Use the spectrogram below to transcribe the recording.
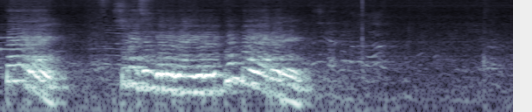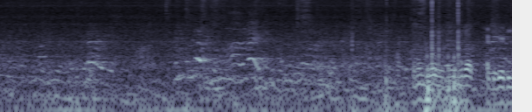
third right Sudesan கல்லூரி அணிவதற்கும் டூ ஆர்டர் ரைட் அடிக்கடி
